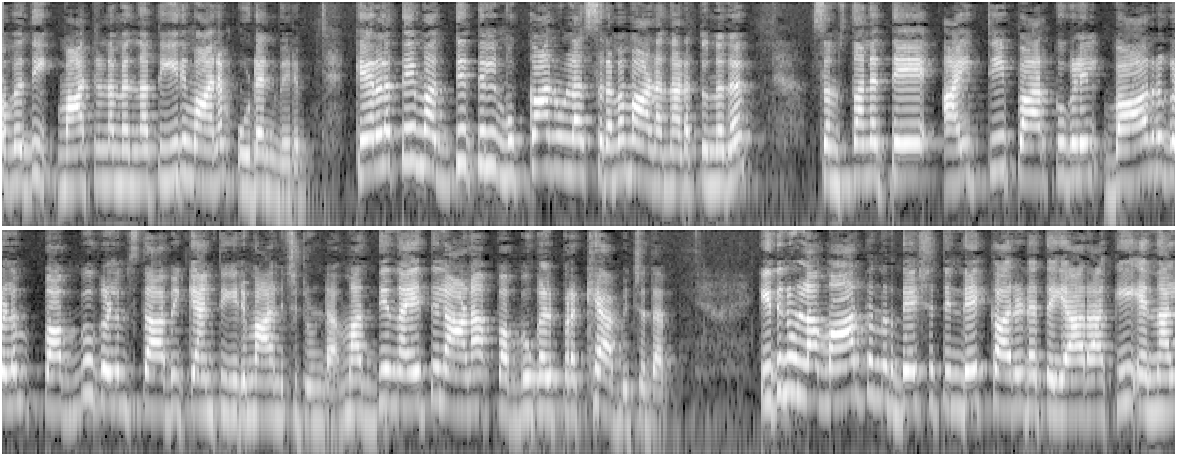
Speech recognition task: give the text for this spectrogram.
അവധി മാറ്റണമെന്ന തീരുമാനം ഉടൻ വരും. കേരളത്തെ മദ്യത്തിൽ മുക്കാനുള്ള ശ്രമമാണ് നടത്തുന്നത്. സംസ്ഥാനത്തെ ഐ ടി പാർക്കുകളിൽ ബാറുകളും പബ്ബുകളും സ്ഥാപിക്കാൻ തീരുമാനിച്ചിട്ടുണ്ട്. മദ്യനയത്തിലാണ് പബ്ബുകൾ പ്രഖ്യാപിച്ചത്. ഇതിനുള്ള മാർഗനിർദ്ദേശത്തിന്റെ കരട് തയ്യാറാക്കി. എന്നാൽ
